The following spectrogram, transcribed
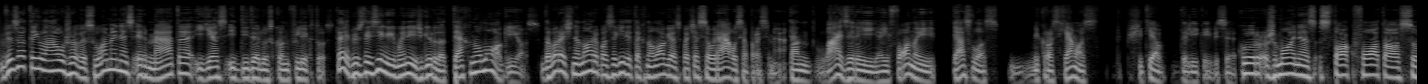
Visa tai laužo visuomenės ir meta jas į didelius konfliktus. Taip, jūs teisingai mane išgirdo - technologijos. Dabar aš nenoriu pasakyti technologijos pačia siauriausia prasme. Ten lazeriai, iPhone'ai, Teslos, mikroschemos, šitie dalykai visi. Kur žmonės stok foto su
